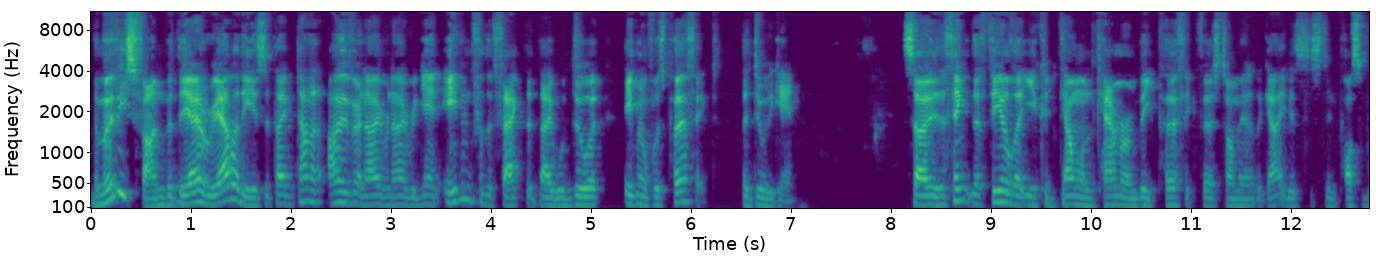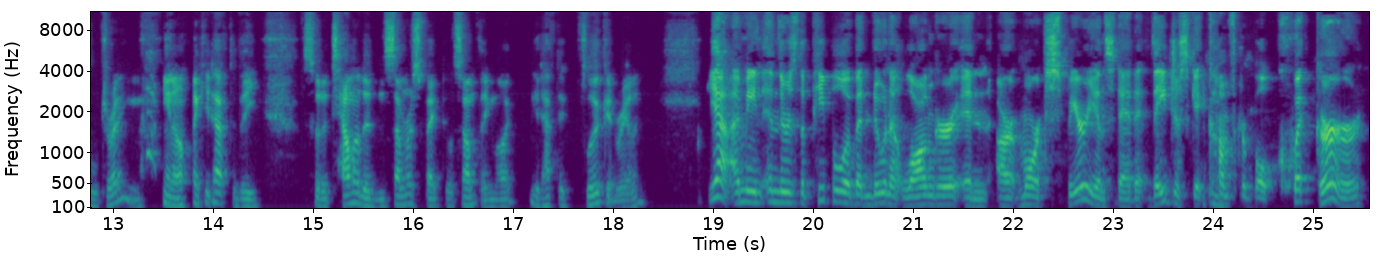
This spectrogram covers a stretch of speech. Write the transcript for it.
the movie's fun but the reality is that they've done it over and over and over again even for the fact that they will do it even if it was perfect they do it again so the think the feel that you could go on camera and be perfect first time out of the gate is just an impossible dream. you know, like you'd have to be sort of talented in some respect or something. Like you'd have to fluke it really. Yeah, I mean, and there's the people who have been doing it longer and are more experienced at it. They just get mm. comfortable quicker,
